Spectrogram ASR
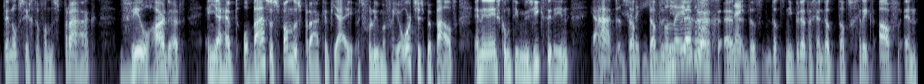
ten opzichte van de spraak veel harder. En jij hebt op basis van de spraak heb jij het volume van je oortjes bepaald. En ineens komt die muziek erin. Ja, dat, dat is niet prettig. Eh, Nee. dat, is- dat is niet prettig en dat, dat schrikt af. En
